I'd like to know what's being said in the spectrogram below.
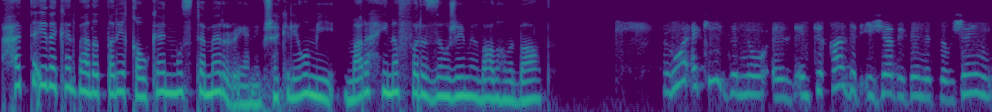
حتى إذا كان بهذه الطريقة وكان مستمر يعني بشكل يومي ما راح ينفر الزوجين من بعضهم البعض؟ هو أكيد إنه الانتقاد الإيجابي بين الزوجين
